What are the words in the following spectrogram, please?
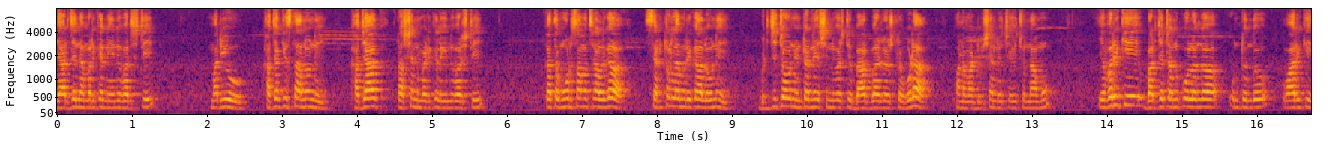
జార్జియన్ అమెరికన్ యూనివర్సిటీ మరియు కజకిస్తాన్లోని కజాక్ రష్యన్ మెడికల్ యూనివర్సిటీ గత మూడు సంవత్సరాలుగా సెంట్రల్ అమెరికాలోని బ్రిడ్జిటౌన్ ఇంటర్నేషనల్ యూనివర్సిటీ బార్బారిలోస్లో కూడా మనం అడ్మిషన్లు చేయుచున్నాము. ఎవరికి బడ్జెట్ అనుకూలంగా ఉంటుందో వారికి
